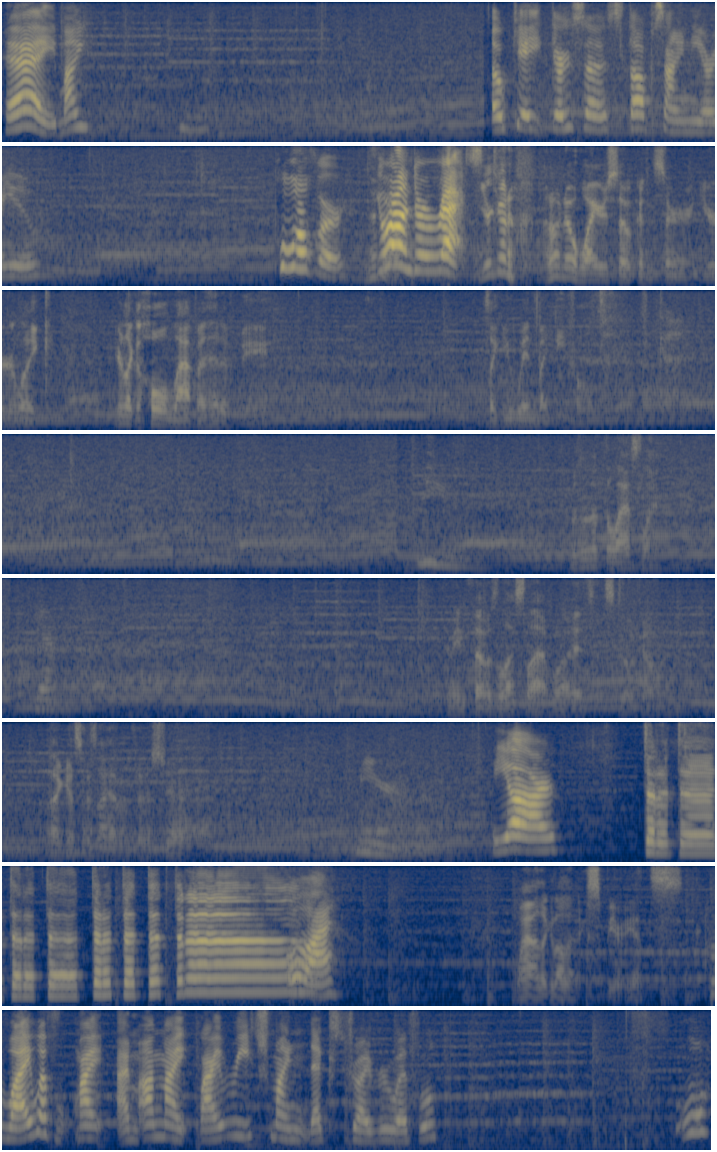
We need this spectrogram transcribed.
Hey, my. Okay, there's a stop sign near you. Pull over. No. You're under arrest. You're gonna. I don't know why you're so concerned. You're like, you're like a whole lap ahead of me. It's like you win by default. Hmm. Wasn't that the last line? yeah. Mean, if that was the last lap, why is it still going? I guess because I haven't finished yet. We are. Da da da da da da da da da da da. Or Wow, look at all that experience. why with my I'm on my I reach my next driver level. Oh,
